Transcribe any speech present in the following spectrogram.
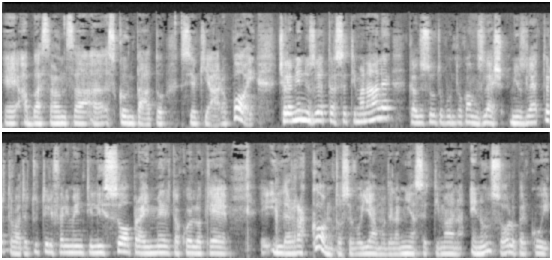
è abbastanza uh, scontato, sia chiaro. Poi c'è la mia newsletter settimanale, claudiosoluto.com slash newsletter, trovate tutti i riferimenti lì sopra in merito a quello che è il racconto, se vogliamo, della mia settimana e non solo, per cui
